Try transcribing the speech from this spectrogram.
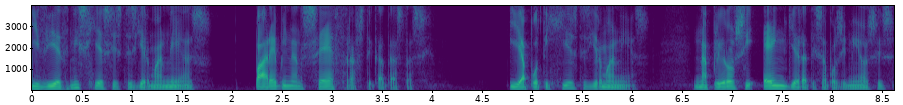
Οι διεθνείς σχέσεις της Γερμανίας παρέμειναν σε εύθραυστη κατάσταση. Οι αποτυχίες της Γερμανίας να πληρώσει έγκαιρα τις αποζημιώσεις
